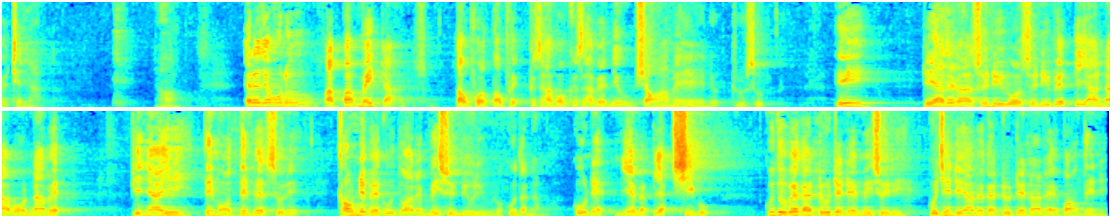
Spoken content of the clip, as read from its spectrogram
ပဲထင်တာနော်အဲ့ဒါကြောင့်မို့လို့ပပမိတ်တာတောက်ဖို့တောက်ဖက်ကစားဖို့ကစားပဲမျိုးရှောင်ရမယ်လို့သူဆိုအေးတရားစကားဆွေးနွေးဖို့ဆွေးနွေးပဲတရားနာဖို့နာပဲပညာရေးသင်္ဘောသင်ဘက်ဆိုတဲ့ကောင်းတဲ့ဘက်ကိုသွားတဲ့မိတ်ဆွေမျိုးတွေကိုတော့ကိုယ်တဏ္ဍာ ကိုယ်နဲ့မြဲမပြတ်ရှိဖို့ကုသိုလ်ဘက်ကတိုးတက်တဲ့မိတ်ဆွေတွေကိုချင်းတရားဘက်ကတိုးတက်လာတဲ့အပေါင်းအသင်းတွေ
